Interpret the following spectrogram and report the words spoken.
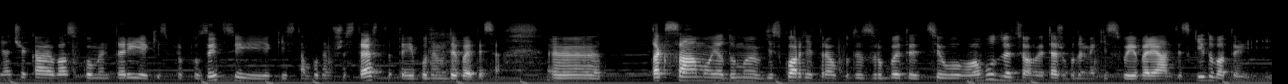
я чекаю вас в коментарі якісь пропозиції, якісь там будемо щось тестити і будемо дивитися. Е, так само, я думаю, в Діскорді треба буде зробити цілу главу для цього, і теж будемо якісь свої варіанти скидувати, і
